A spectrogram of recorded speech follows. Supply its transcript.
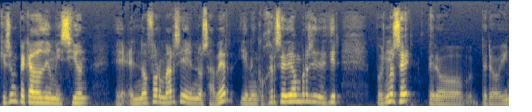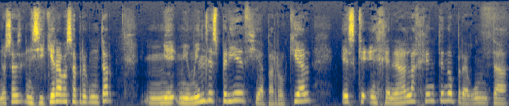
es un pecado de omisión eh, el no formarse y el no saber y el encogerse de hombros y decir pues no sé, pero, pero y no sabes, ni siquiera vas a preguntar. Mi, mi humilde experiencia parroquial es que en general la gente no pregunta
